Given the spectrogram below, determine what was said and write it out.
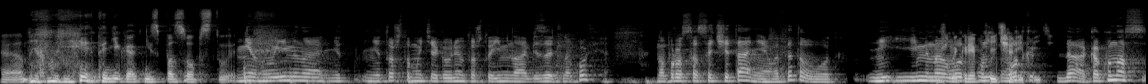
Э, мне это никак не способствует. Не, ну именно не, не то, что мы тебе говорим, то, что именно обязательно кофе, но просто сочетание вот этого вот. Не, именно Можно вот, крепкий он, чай вот, пить. Да, как у нас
